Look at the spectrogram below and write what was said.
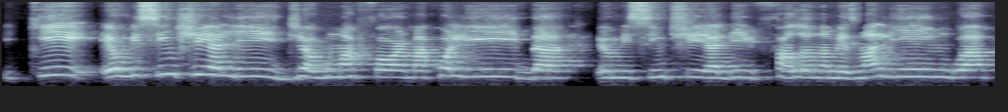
E que eu me senti ali de alguma forma acolhida, eu me senti ali falando a mesma língua,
